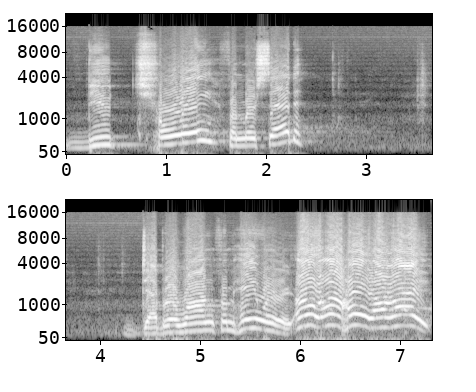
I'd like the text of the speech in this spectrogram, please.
Buchole from Merced. Deborah Wong from Hayward. Oh, oh, hey, all right.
